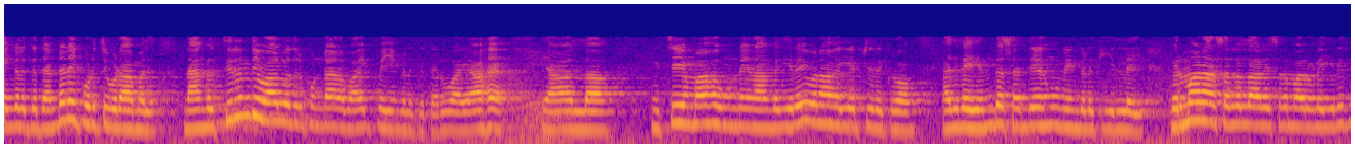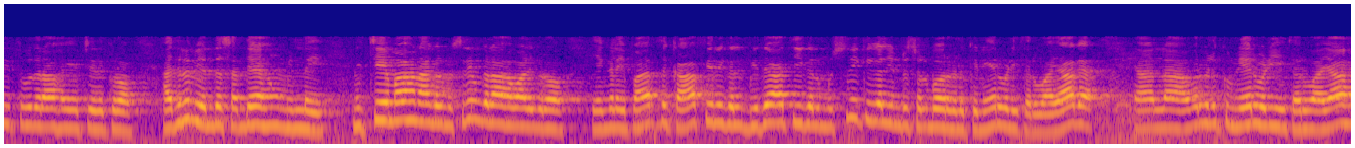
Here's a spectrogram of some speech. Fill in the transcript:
எங்களுக்கு தண்டனை கொடுத்து விடாமல் நாங்கள் திருந்தி வாழ்வதற்குண்டான வாய்ப்பை எங்களுக்கு தருவாயாக. யாரெல்லாம் நிச்சயமாக உன்னை நாங்கள் இறைவனாக ஏற்றிருக்கிறோம். அதில் எந்த சந்தேகமும் எங்களுக்கு இல்லை. பெருமானார் சல்லல்லா அலிஸ்லாம் அவர்களை இறுதி தூதராக ஏற்றிருக்கிறோம். அதிலும் எந்த சந்தேகமும் இல்லை. நிச்சயமாக நாங்கள் முஸ்லிம்களாக வாழ்கிறோம். எங்களை பார்த்து காபிர்கள் பிதாத்திகள் முஸ்லிக்குகள் என்று சொல்பவர்களுக்கு நேர்வழி தருவாயாக. யா அவர்களுக்கும் நேர்வழியை தருவாயாக.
